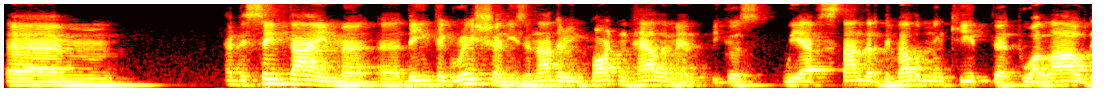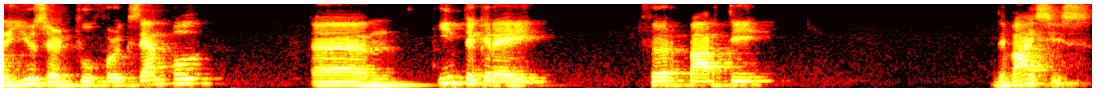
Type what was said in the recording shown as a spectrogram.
Um, at the same time, uh, the integration is another important element because we have standard development kit uh, to allow the user to, for example, um, integrate third-party devices.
